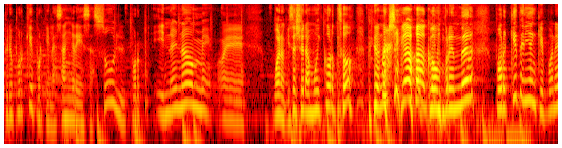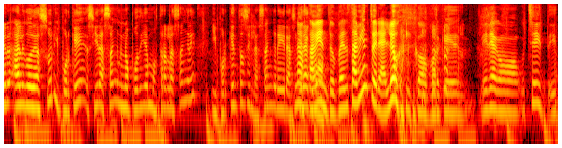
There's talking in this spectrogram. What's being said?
¿pero por qué? Porque la sangre es azul, por- y no, no me... eh, bueno, quizás yo era muy corto, pero no llegaba a comprender por qué tenían que poner algo de azul y por qué si era sangre no podía mostrar la sangre y por qué entonces la sangre era azul. no, Era está como- bien, tu pensamiento era lógico, porque era como, che, eh,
